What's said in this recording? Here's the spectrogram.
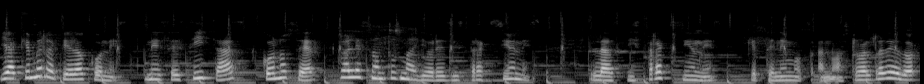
¿Y a qué me refiero con esto? Necesitas conocer cuáles son tus mayores distracciones. Las distracciones que tenemos a nuestro alrededor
